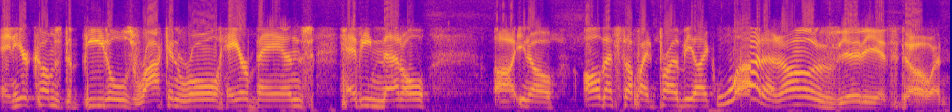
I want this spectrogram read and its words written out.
and here comes the Beatles, rock and roll, hair bands, heavy metal, uh, you know, all that stuff. I'd probably be like, what are those idiots doing?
